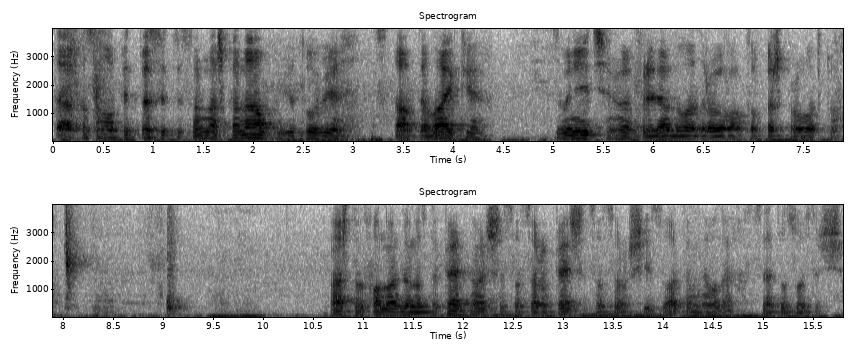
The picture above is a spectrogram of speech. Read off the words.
Так, в основному підписуйтесь на наш канал в Ютубі, ставте лайки, дзвоніть, ми прийдемо до вас, зробимо вам також проводку. Наш телефон 095 0645 646. Звати мене Олег. Все, до зустрічі.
